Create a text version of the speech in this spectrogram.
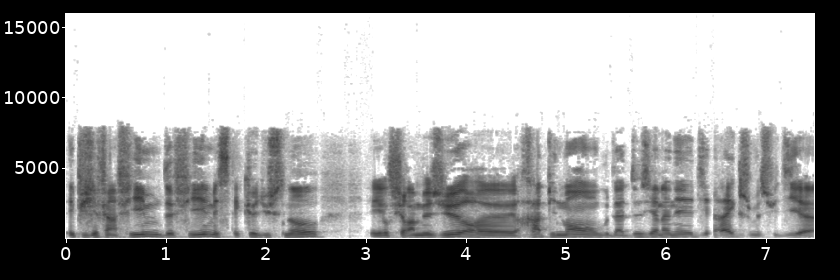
et puis j'ai fait un film, deux films, et c'était que du snow. Et au fur et à mesure, euh, rapidement, au bout de la deuxième année, direct, je me suis dit, euh,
